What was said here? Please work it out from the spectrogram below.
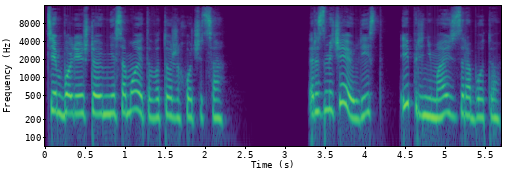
Тем более, что и мне самой этого тоже хочется. Размечаю лист и принимаюсь за работу.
